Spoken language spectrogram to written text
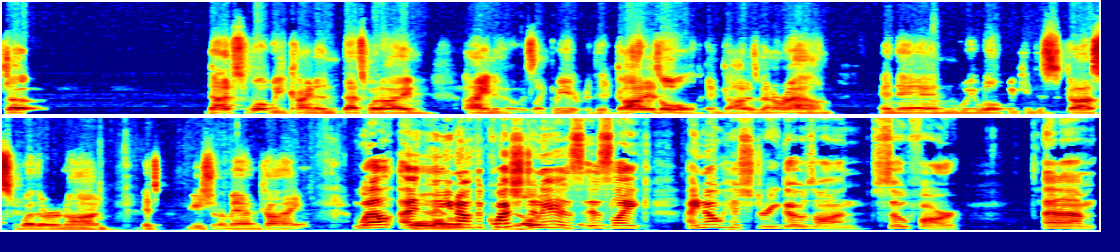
So that's what we kind of that's what I'm I know is like we that God is old and God has been around, and then we will we can discuss whether or not it's creation of mankind well, I, you know, the question is, is like, I know history goes on so far, um,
